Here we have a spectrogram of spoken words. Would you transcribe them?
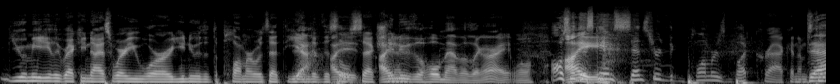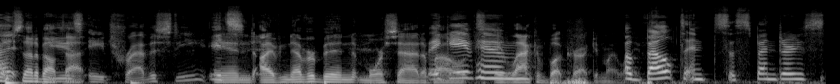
you immediately recognized where you were. You knew that the plumber was at the end of this I, little section. I knew the whole map. I was like, all right, well. Also, I, this game censored the plumber's butt crack, and I'm still upset about is that. a travesty, It's- and I've never been more sad about They about gave him a lack of butt crack in my life. A belt and suspenders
